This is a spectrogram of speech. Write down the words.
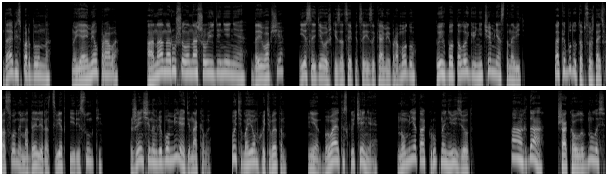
«Да, беспардонно. Но я имел право. Она нарушила наше уединение, да и вообще, если девушки зацепятся языками про моду, то их болтологию ничем не остановить. Так и будут обсуждать фасоны, модели, расцветки и рисунки. Женщины в любом мире одинаковы. Хоть в моем, хоть в этом. Нет, бывают исключения. Но мне так крупно не везет. «Ах, да!» Шака улыбнулась,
